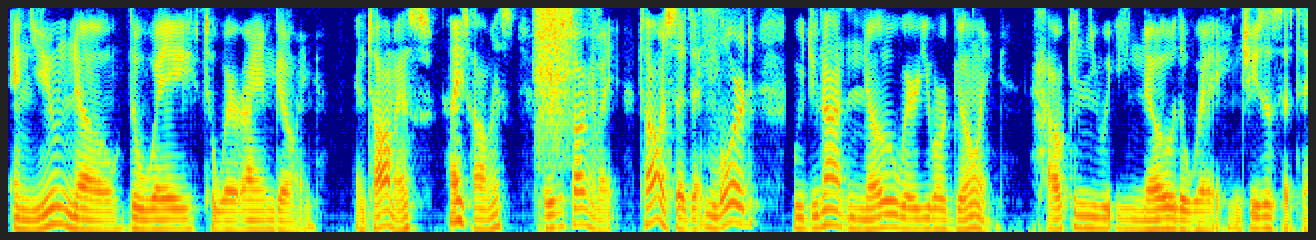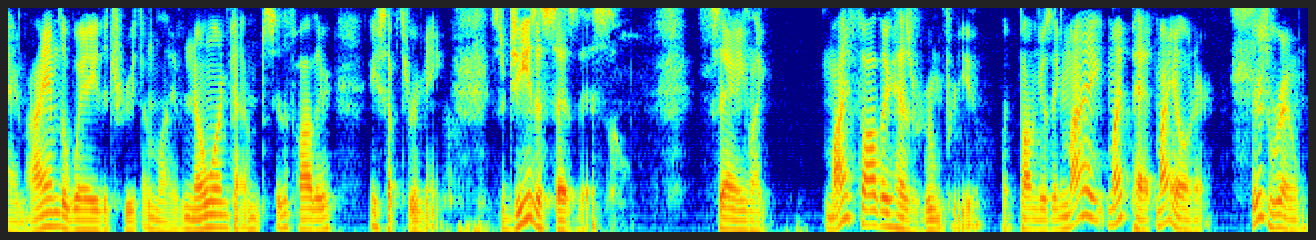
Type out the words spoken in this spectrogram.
And you know the way to where I am going. And Thomas, hi Thomas, we were just talking about. Thomas said to him, Lord, we do not know where you are going. How can you know the way? And Jesus said to him, I am the way, the truth, and life. No one comes to the Father except through me. So Jesus says this, saying, like, my father has room for you. Like Pongo saying, my my pet, my owner, there's room.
